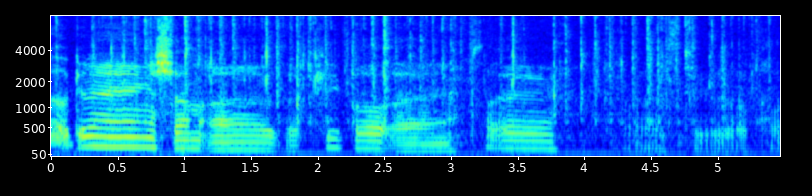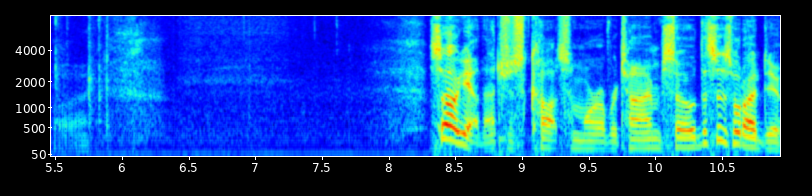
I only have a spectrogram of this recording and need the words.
Still getting some of the people I play to apply. So yeah, that just caught some more over time. So this is what I do.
